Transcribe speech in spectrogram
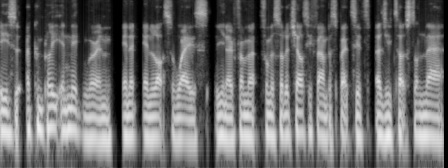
he's a complete enigma in in in lots of ways. You know, from a from a sort of Chelsea fan perspective, as you touched on there,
